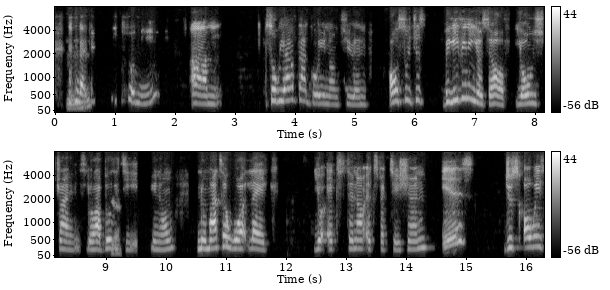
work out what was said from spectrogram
that Mhm. can speak for me. Um, so we have that going on too, and also just believing in yourself, your own strengths, your ability. You know, no matter what, like your external expectation is, just always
